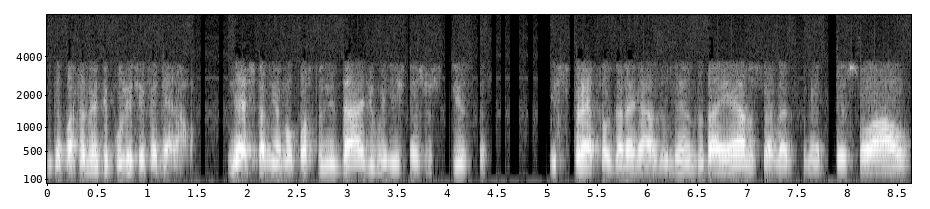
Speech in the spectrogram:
do Departamento de Polícia Federal. Nesta mesma oportunidade, o ministro da Justiça expressa ao delegado Leandro Daello seu agradecimento pessoal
